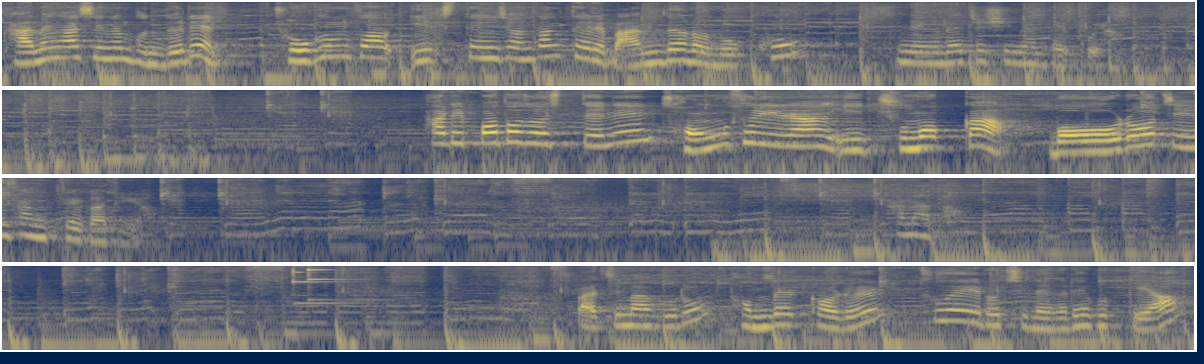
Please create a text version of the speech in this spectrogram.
가능하시는 분들은 조금 더 extension 상태를 만들어 놓고 진행을 해주시면 되고요. 팔이 뻗어졌을 때는 정수리랑 이 주먹과 멀어진 상태가 돼요. 하나 더. 마지막으로 덤벨 컬을 투웨이로 진행을 해볼게요.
